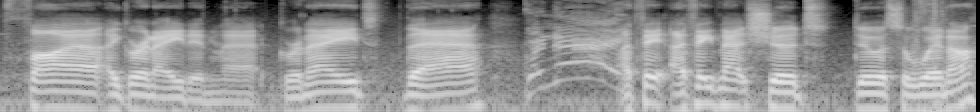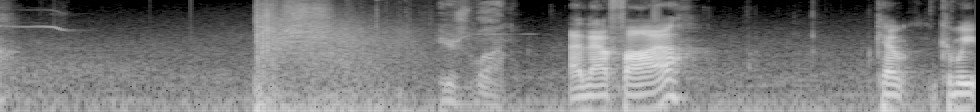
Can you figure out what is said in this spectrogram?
fire a grenade in there? Grenade there. Grenade! I think I think that should do us a winner. Here's one. And now fire. Can can we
